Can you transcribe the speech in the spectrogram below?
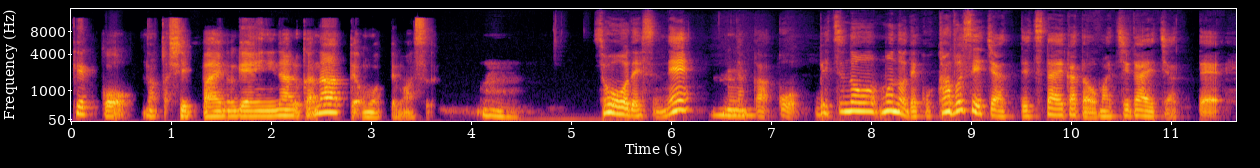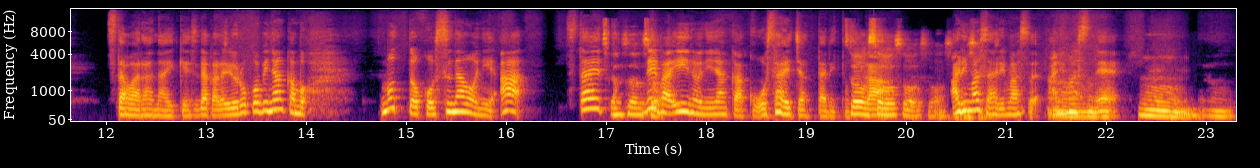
結構なんか失敗の原因になるかなって思ってます。うん。そうですね。うんなんかこう別のものでこう被せちゃって伝え方を間違えちゃって伝わらないケース。だから喜びなんかももっとこう素直に、あ、伝えればいいのになんかこう抑えちゃったりとか。そうそうそうそうそう。あります、あります。ありますね。うん。うん。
